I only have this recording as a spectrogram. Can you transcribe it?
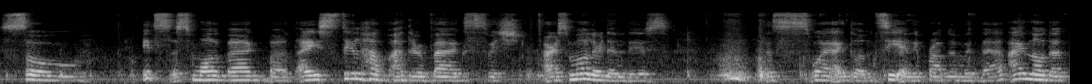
so it's a small bag but I still have other bags which are smaller than this. That's why I don't see any problem with that. I know that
